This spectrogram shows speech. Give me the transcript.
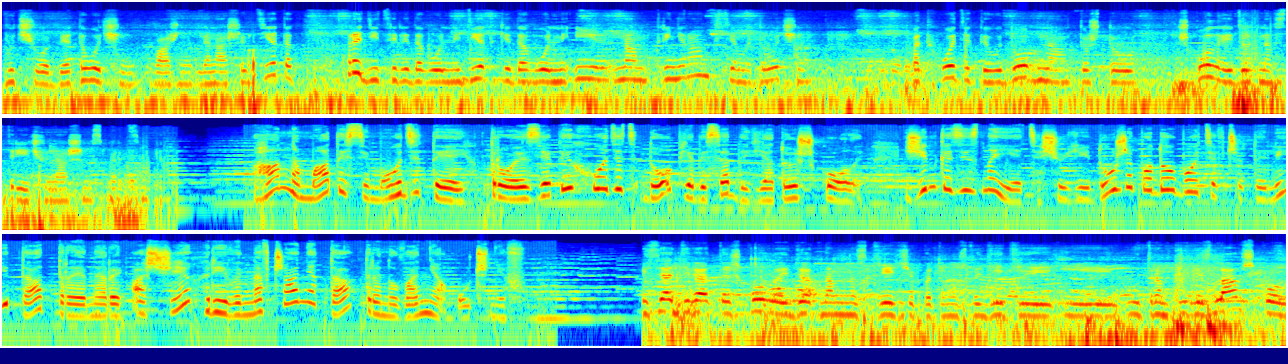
в учебе, это очень важно для наших деток. Родители довольны, детки довольны, и нам, тренерам, всем это очень подходит и удобно, то, что школа идет навстречу нашим спортсменам. Ганна мати сімох дітей, троє з яких ходять до 59-ї школи. Жінка зізнається, що їй дуже подобаються вчителі та тренери, а ще рівень навчання та тренування учнів. 59-я школа идет нам навстречу, потому что дети и утром привезла в школу,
